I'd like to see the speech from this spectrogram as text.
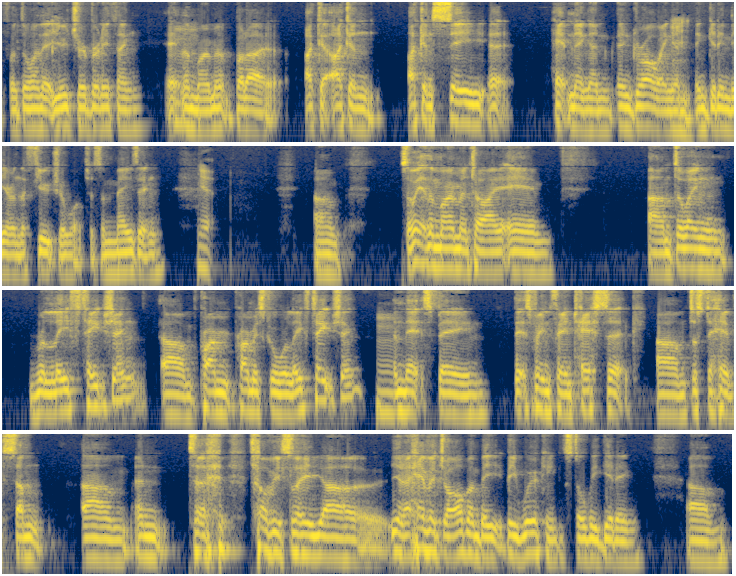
for doing that YouTube or anything at mm. the moment. But I I can I can I can see it happening and, and growing and, and, getting there in the future, which is amazing. Yeah. Um, so at the moment, I am um, doing relief teaching, um, primary, primary school relief teaching, mm. and that's been that's been fantastic. Um, just to have some um, and to, to obviously uh, you know have a job and be be working to still be getting um,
